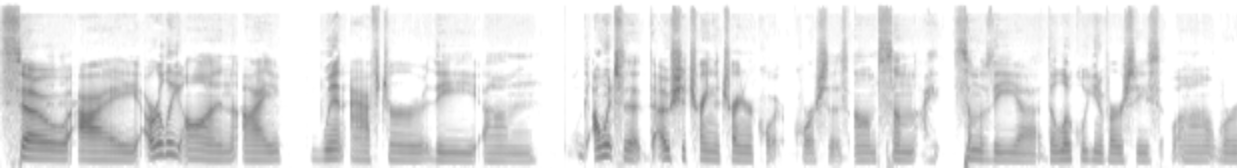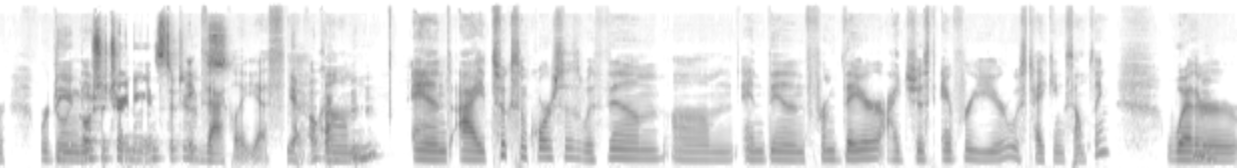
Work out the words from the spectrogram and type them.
so I early on I went after the um, I went to the, the OSHA train the trainer cour courses. Um, some I, some of the uh, the local universities uh, were were doing the OSHA Training Institutes? exactly yes. Yeah, okay. Um, Mhm. and I took some courses with them, um, and then from there I just every year was taking something whether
